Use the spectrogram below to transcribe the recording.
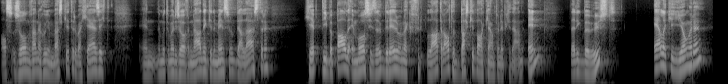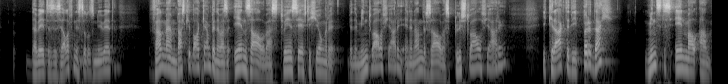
als zoon van een goede basketter, wat jij zegt, en daar moeten we maar eens over nadenken, de mensen ook dat luisteren, je hebt die bepaalde emoties, dat is ook de reden waarom ik later altijd basketbalkampen heb gedaan. En dat ik bewust elke jongere, dat weten ze zelf niet, dat zullen ze nu weten, van mijn basketbalkamp, en dat was één zaal, was 72 jongeren bij de min 12-jarigen, en een andere zaal was plus 12-jarigen. Ik raakte die per dag minstens eenmaal aan.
